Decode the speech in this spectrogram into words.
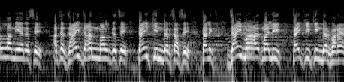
আল্লাহ নিয়ে এনেছে। আচ্ছা যাই জান মাল দেছে, তাই কিনবার চাষে তাহলে যাই মালিক, তাই কি কিনবার পারে?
